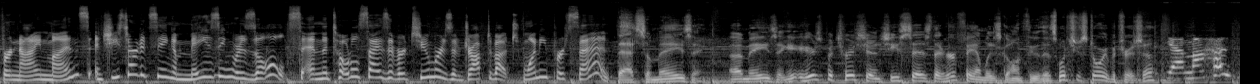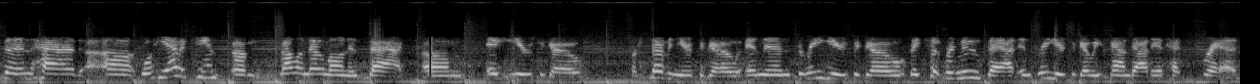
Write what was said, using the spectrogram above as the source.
for nine months, and she started seeing amazing results. And the total size of her tumors have dropped about 20%. That's amazing. Amazing. Here's Patricia, and she says that her family's gone through this. What's your story, Patricia? Yeah, my husband had, uh, well, he had a cancer, um, melanoma on his back um, eight years ago, or seven years ago, and then three years ago they took removed that, and three years ago we found out it had spread.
